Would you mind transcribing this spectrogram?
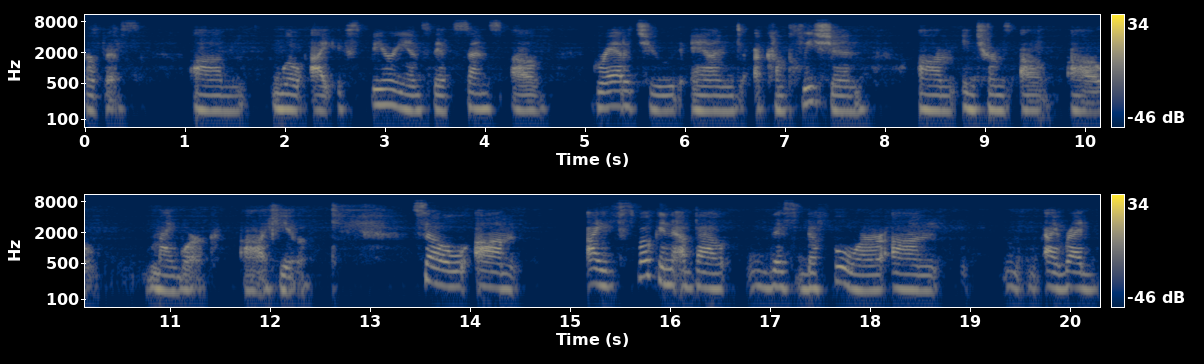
purpose? Um, will I experience that sense of gratitude and a completion um, in terms of uh, my work uh, here? So, um, I've spoken about this before. Um, I read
